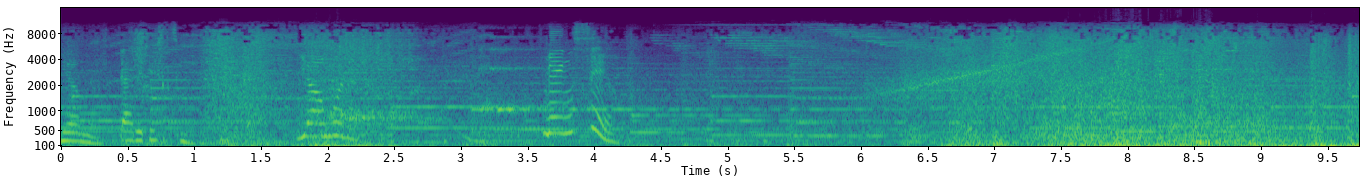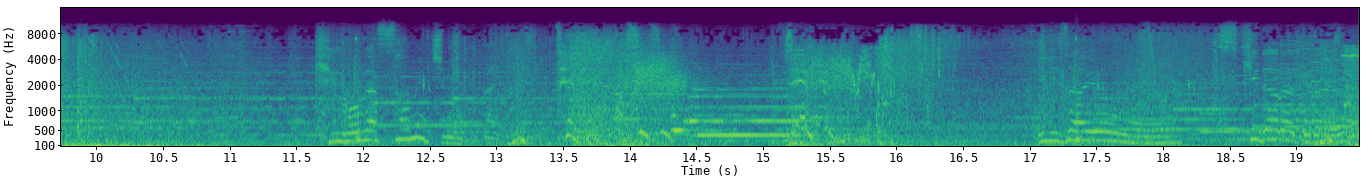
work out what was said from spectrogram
명을 따르겠습니 다. 영원한 맹세 요. 기호가 서늘지 못가 요. 이사요나요 스키다라그나요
